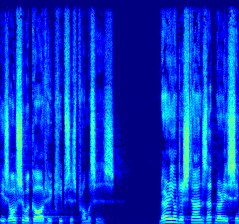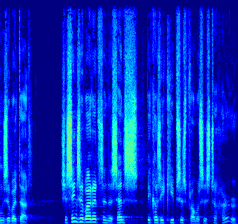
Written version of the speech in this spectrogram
is also a God who keeps his promises. Mary understands that. Mary sings about that. She sings about it in a sense because he keeps his promises to her.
